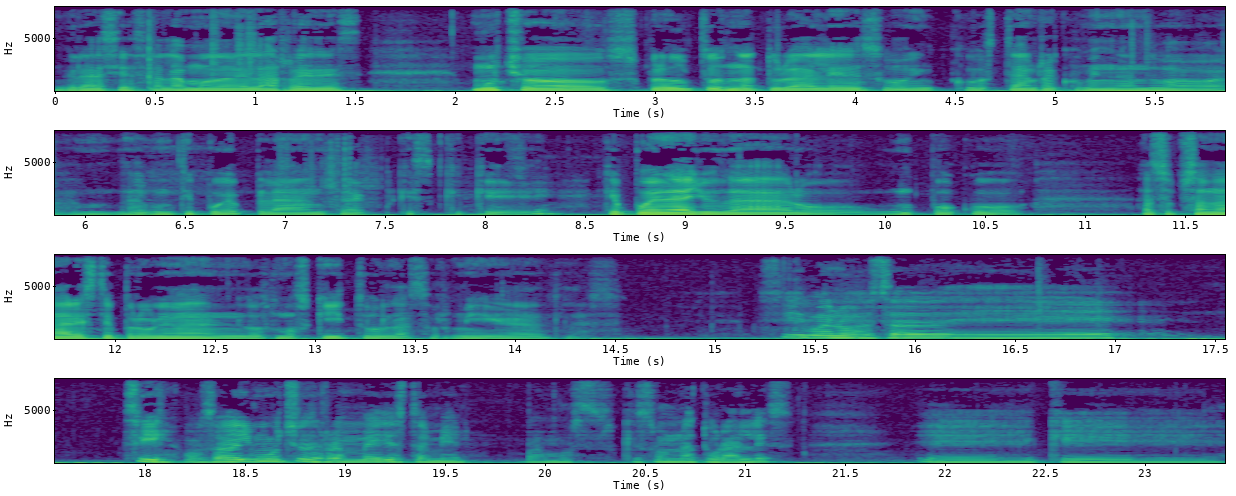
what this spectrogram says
gracias a la moda de las redes, muchos productos naturales o, in- o están recomendando algún tipo de planta que, que, que, Sí. que puede ayudar o un poco a subsanar este problema en los mosquitos, las hormigas, las... Sí, bueno, o sea, eh, sí, o sea, hay muchos remedios también, vamos, que son naturales, eh, que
